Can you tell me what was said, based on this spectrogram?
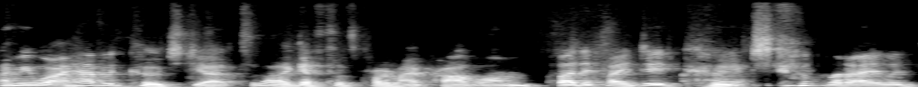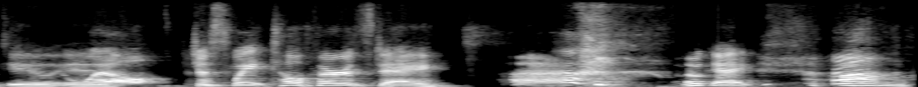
I mean, well, I haven't coached yet, so I guess that's part of my problem. But if I did Okay. coach, what I would do is Will, just wait till Thursday. okay. Um,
